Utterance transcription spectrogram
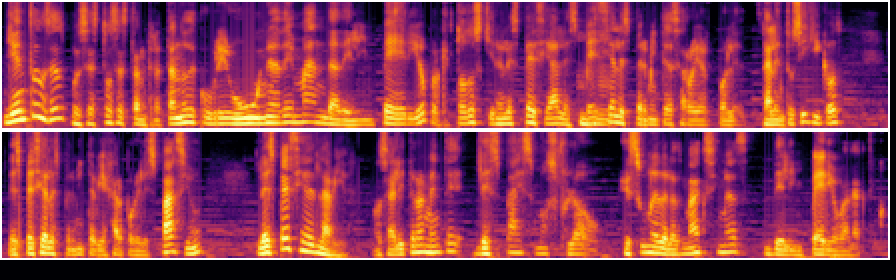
Y entonces, pues estos están tratando de cubrir una demanda del imperio, porque todos quieren la especia. La especia les permite desarrollar talentos psíquicos. La especia les permite viajar por el espacio. La especia es la vida. O sea, literalmente, the spice must flow. Es una de las máximas del imperio galáctico.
